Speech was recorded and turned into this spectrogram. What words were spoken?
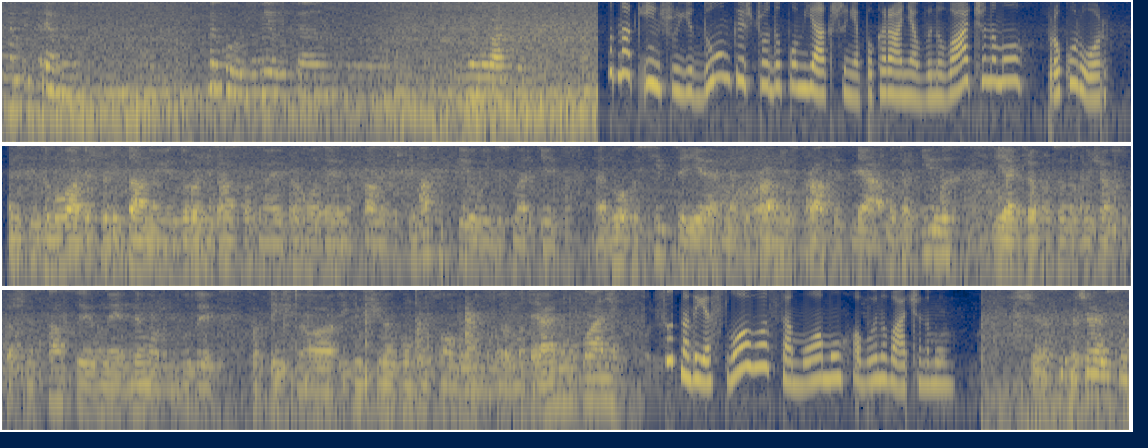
Я підтримую. Ми порозумілися з винуватцем. Однак іншої думки щодо пом'якшення покарання обвинуваченому прокурор. Не слід забувати, що від даної дорожньо-транспортної пригоди настали тяжкі наслідки у виді смерті е, двох осіб. Це є непоправні втрати для потерпілих. І як вже про це зазначав суд першої інстанції, вони не можуть бути фактично якимсь чином компенсовані в матеріальному плані. Суд надає слово самому обвинуваченому. Ще раз вибачаюся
